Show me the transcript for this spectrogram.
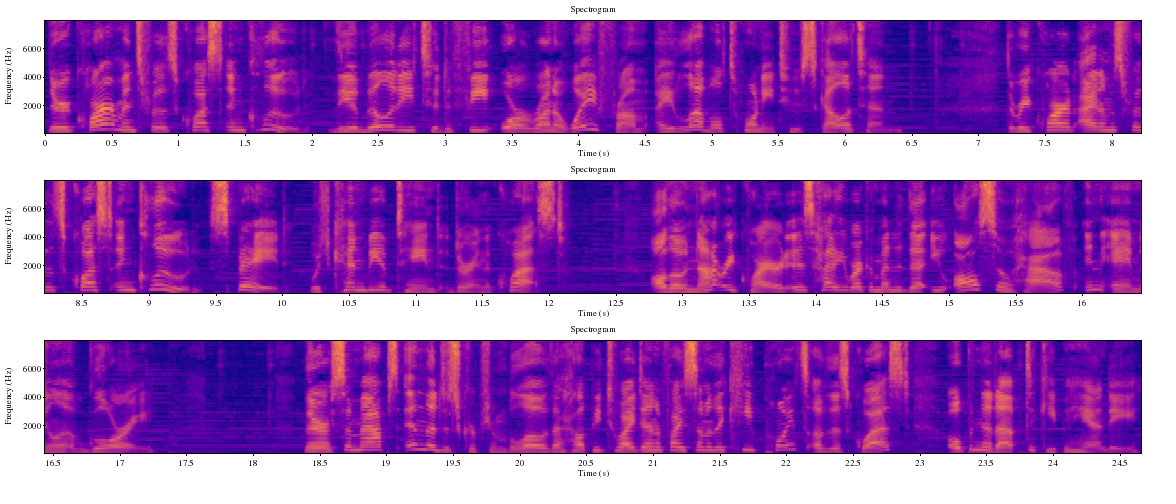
The requirements for this quest include the ability to defeat or run away from a level 22 skeleton. The required items for this quest include Spade, which can be obtained during the quest. Although not required, it is highly recommended that you also have an Amulet of Glory. There are some maps in the description below that help you to identify some of the key points of this quest. Open it up to keep it handy.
